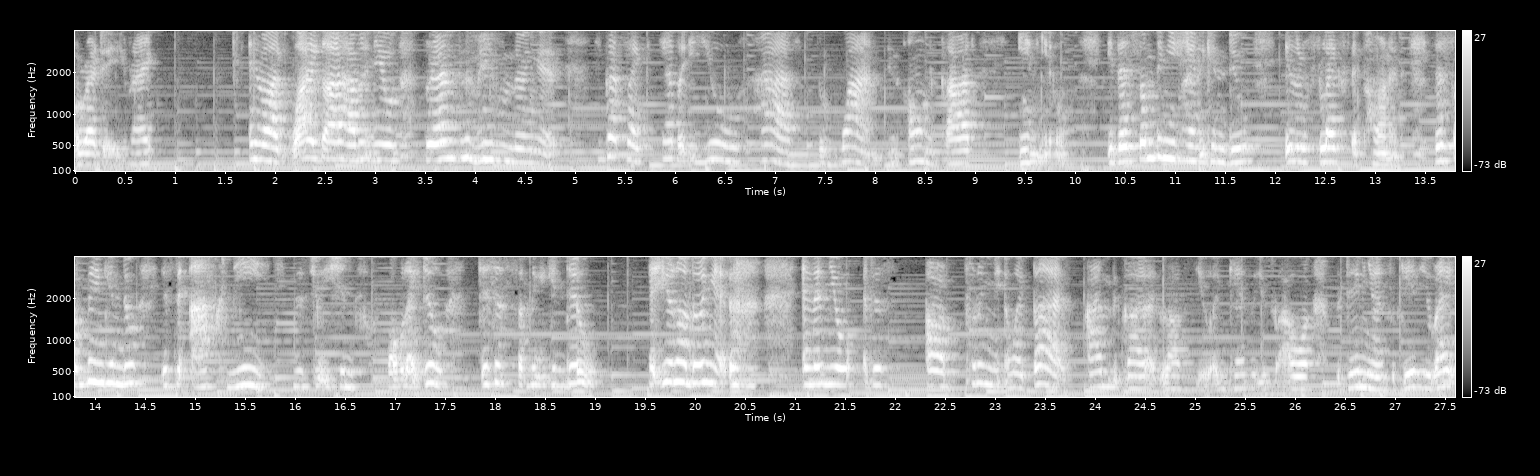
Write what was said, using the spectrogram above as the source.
already, right? And you're like, why God haven't you prevented me from doing it? And God's like, yeah, but you have the one and only God in you. If there's something you can, do, it reflects upon it. If there's something you can do, is to ask me in the situation, what would I do? This is something you can do. You're not doing it. and then you're just are putting me away, but I'm the God that loves you and cares for you, so I will redeem you and forgive you, right?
